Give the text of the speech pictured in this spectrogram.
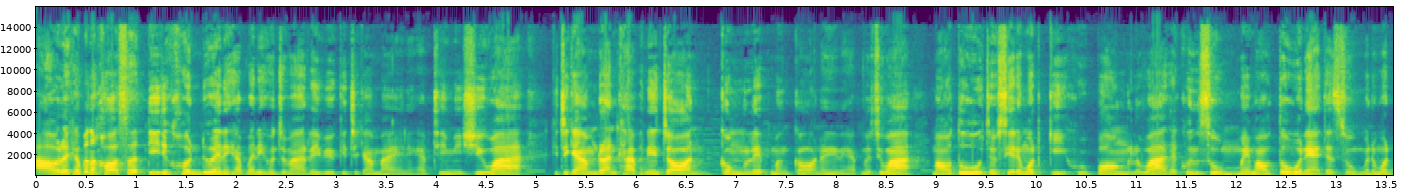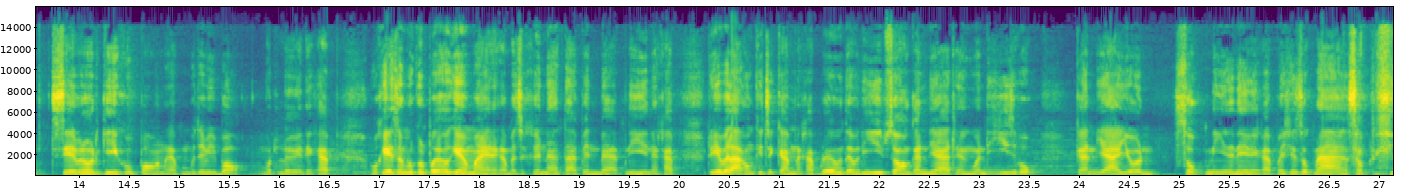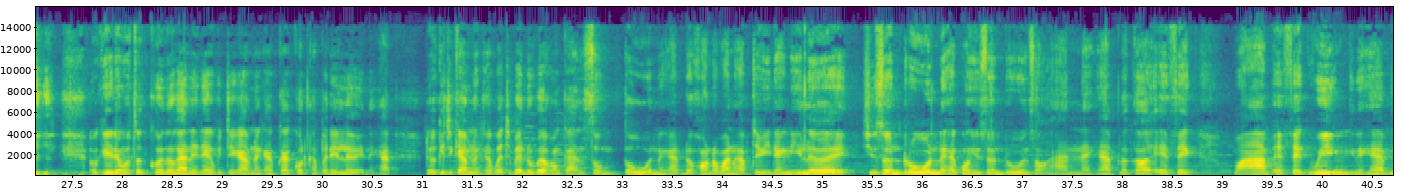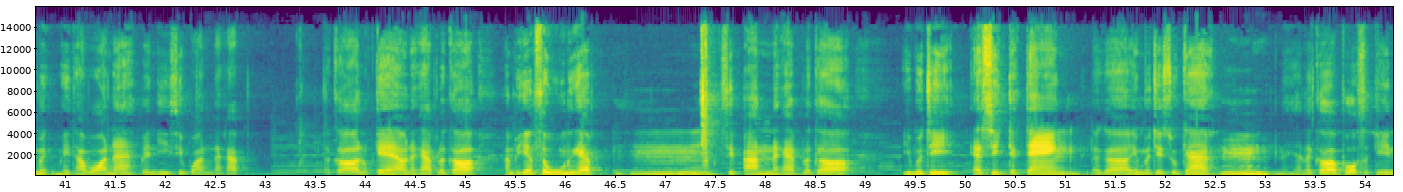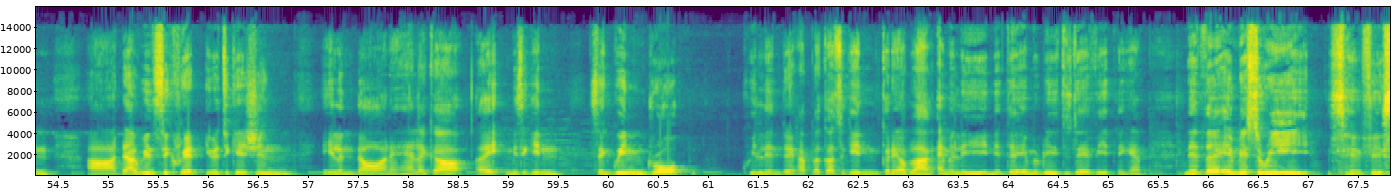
เอาเลยครับก็ต้องขอสวัสดีทุกคนด้วยนะครับ วันนี้ผมจะมารีวิวกิจกรรมใหม่นะครับที่มีชื่อว่ากิจกรรมร้านค้าพเนจรกงเล็บมังกรนั่นเองนะครับดูซิว่าเหมาตู้จะเสียทั้งหมดกี่คูปอง หรือว่าถ้าคุณสุ่มไม่เหมาตู้เนี่ยจะสุ่มไปทั้งหมดเสียไปทั้งหมดกี่คูปองนะครับผมก็จะมีบอกหมดเลยนะครับโอเคสำหรับคุณเปิดเข้าเกมใหม่นะครับมันจะขึ้นหน้าตาเป็นแบบนี้นะครับระยะเวลาของกิจกรรมนะครับเริ่มตั้งแต่วันที่ 22 กันยาถึงวันที่ 26 กันยายนศกนี้นั่นเองนะครับไม่ใช่ศกหน้าศกนี้โอเคถ้าทุกคนต้องการให้แรงกิจกรรมนะครับก็กดเข้าไปได้เลยนะครับโดยกิจกรรมนะครับก็จะเป็นรูปแบบของการสุ่มตู้นะครับโดยของรางวัลครับจะมีดังนี้เลยชิ้นส่วนรูนนะครับของชิ้นส่วนรูน 2 อันนะครับแล้วก็เอฟเฟกต์วาร์ปเอฟเฟกต์วิ่งนะครับไม่ไม่ถาวรนะเป็น 20 วันนะครับแล้วก็ลูกแก้วนะครับแล้วก็ทำพิกันสูงนะครับสิบอันนะครับแล้วก็ อิโมจิแอซิกจากแจ้ง แล้วก็อิโมจิซูก้าหืมนะฮะแล้วก็พวกสกินอ่าดาวินซีเครตอินเวสติเกชันเอลังดอร์นะฮะ แล้วก็เอ้ยมีสกินเซนกวินโดรกควินเลนด้วยครับ แล้วก็สกินก็ได้ออฟลากเอมิลี่เนเธอร์เอมิลี่เซฟิสนะครับเนเธอร์เอมิสรีเซฟิส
